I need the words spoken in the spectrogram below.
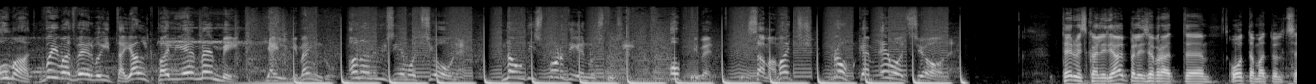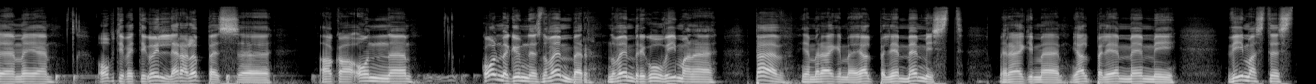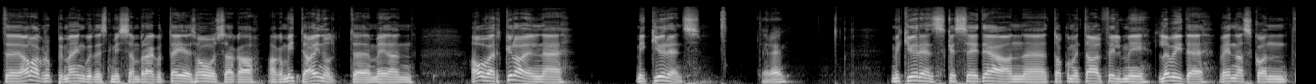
omad võivad veel võita jalgpalli MM-i. jälgi mängu, analüüsi emotsioone, naudi spordiennustusi. Optibet, sama matš, rohkem emotsioone. tervist, kallid jalgpallisõbrad, ootamatult see meie Optibeti kõll ära lõppes, aga on kolmekümnes november, novembrikuu viimane päev ja me räägime jalgpalli MM-ist, me räägime jalgpalli MM-i viimastest äh, alagrupi mängudest, mis on praegu täies hoos, aga, aga mitte ainult, äh, meil on auväärt külaline Mikk Jürjens. tere! Mikk Jürjens, kes ei tea, on äh, dokumentaalfilmi Lõvide vennaskond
